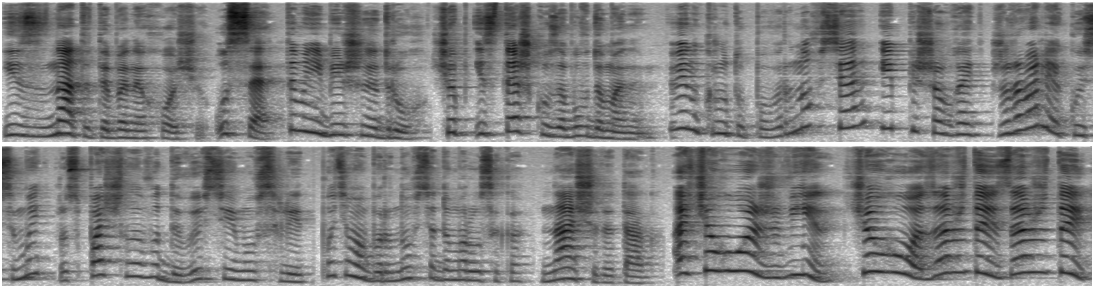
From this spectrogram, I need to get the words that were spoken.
і знати тебе не хочу. Усе, ти мені більше не друг, щоб і стежку забув до мене. Він круто повернувся і пішов геть. Журавель якусь мить розпачливо дивився йому вслід. Потім обернувся до Марусика. Нащо ти так? А чого ж він? Чого? Завжди, завжди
